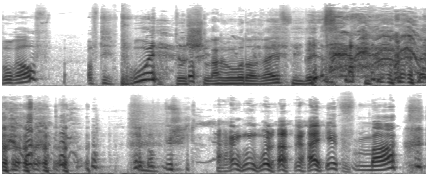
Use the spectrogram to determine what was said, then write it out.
Worauf? Auf den Pool? Du Schlange oder Reifen bist. Ob du Schlangen oder Reifen magst?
